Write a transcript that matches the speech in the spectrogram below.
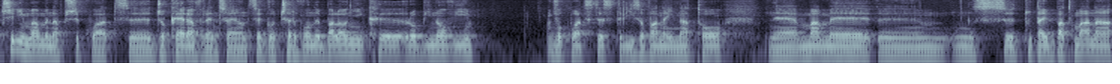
Czyli mamy na przykład Jokera wręczającego czerwony balonik Robinowi, w okładce stylizowanej na to e, mamy tutaj Batmana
